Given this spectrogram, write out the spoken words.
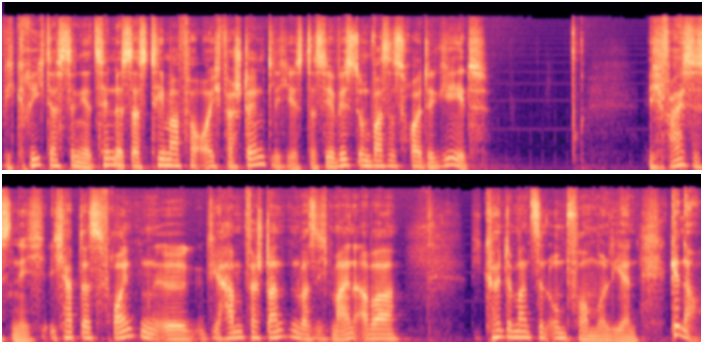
wie kriege ich das denn jetzt hin, dass das Thema für euch verständlich ist, dass ihr wisst, um was es heute geht? Ich weiß es nicht. Ich habe das Freunden, äh, die haben verstanden, was ich meine, aber wie könnte man es denn umformulieren? Genau,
